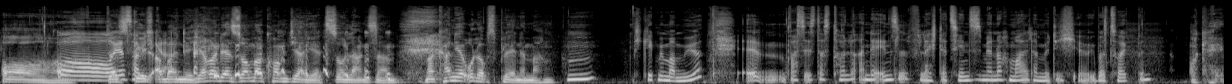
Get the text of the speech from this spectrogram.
Oh, oh das geht aber nicht. Aber der Sommer kommt ja jetzt so langsam. Man kann ja Urlaubspläne machen. Hm. Ich gebe mir mal Mühe. Ähm, was ist das Tolle an der Insel? Vielleicht erzählen Sie es mir nochmal, damit ich äh, überzeugt bin. Okay,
